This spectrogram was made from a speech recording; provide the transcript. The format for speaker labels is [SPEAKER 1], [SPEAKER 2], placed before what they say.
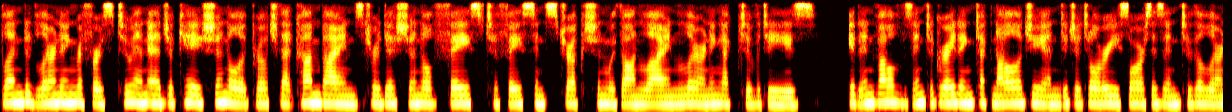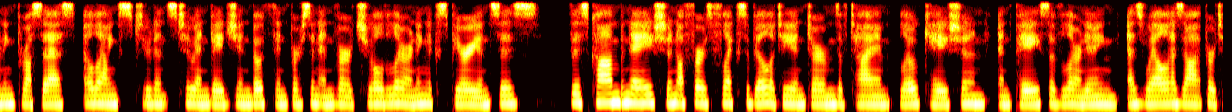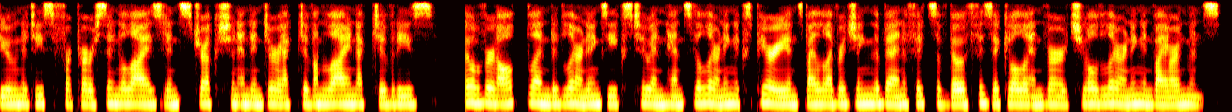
[SPEAKER 1] Blended learning refers to an educational approach that combines traditional face to face instruction with online learning activities. It involves integrating technology and digital resources into the learning process, allowing students to engage in both in person and virtual learning experiences. This combination offers flexibility in terms of time, location, and pace of learning, as well as opportunities for personalized instruction and interactive online activities. Overall, blended learning seeks to enhance the learning experience by leveraging the benefits of both physical and virtual learning environments.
